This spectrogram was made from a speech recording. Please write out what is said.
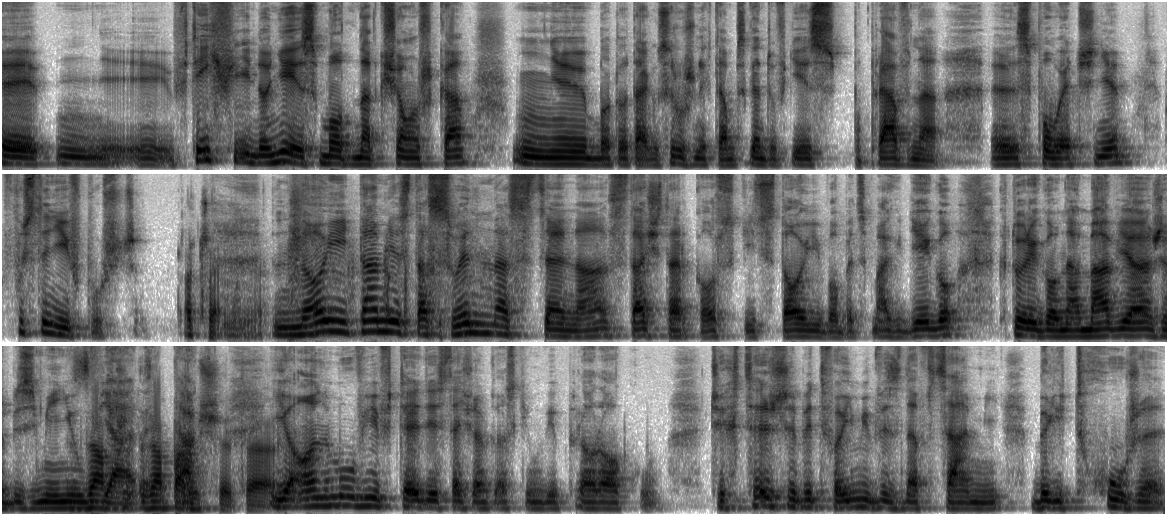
Y, y, W tej chwili no, nie jest modna książka, y, bo to tak z różnych tam względów nie jest poprawna społecznie, w pustyni i w puszczy. A czemu nie? No i tam jest ta słynna scena, Staś Tarkowski stoi wobec Magdiego, który go namawia, żeby zmienił Zap- wiarę. zaparł się, tak. I on mówi wtedy, Staś Tarkowski mówi, proroku, czy chcesz, żeby twoimi wyznawcami byli tchórze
